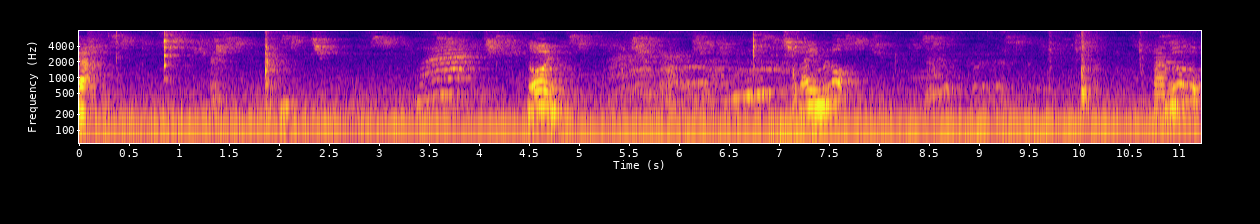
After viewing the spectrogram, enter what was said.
ล่อยเห็นระยะเลยไล่มันลูกหายมันลูก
